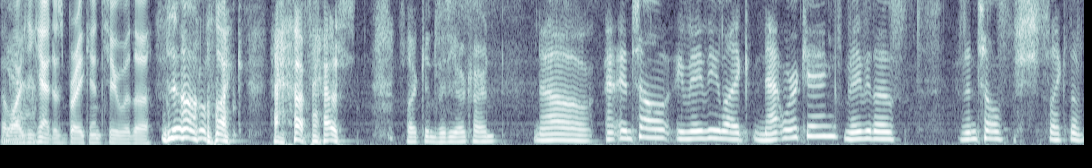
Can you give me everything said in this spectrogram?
that like Yeah. you can't just break into with a No, like half-ass fucking video card. no. Intel maybe like networking, maybe those. 'cause Intel's like the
